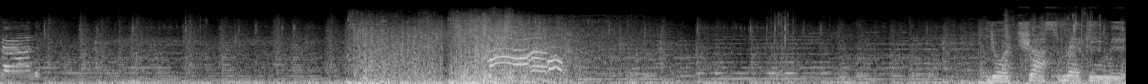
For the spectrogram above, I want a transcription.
Batman! Ah! You're just making me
